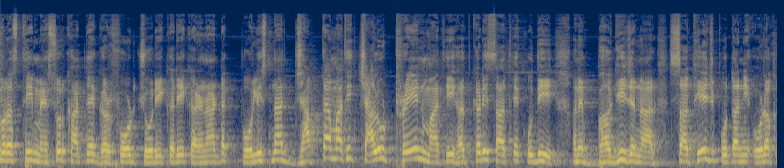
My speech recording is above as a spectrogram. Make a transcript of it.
વર્ષથી મૈસૂર ખાતે ઘરફોડ ચોરી કરી કર્ણાટક પોલીસના જાપ્તામાંથી ચાલુ ટ્રેનમાંથી હથકડી સાથે કૂદી અને ભાગી જનાર સાથે જ પોતાની ઓળખ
